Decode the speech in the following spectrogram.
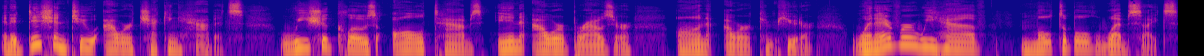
In addition to our checking habits, we should close all tabs in our browser on our computer. Whenever we have multiple websites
